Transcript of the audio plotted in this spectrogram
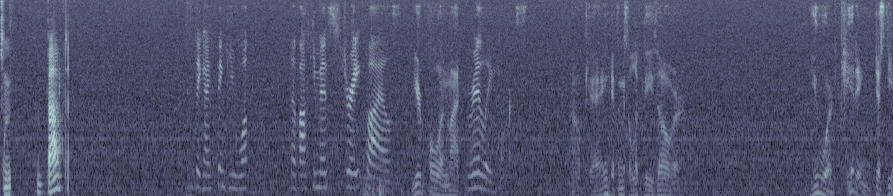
Some about Something I think you want. The documents straight files. You're pulling my... Really. Okay, if I'm to look these over. You weren't kidding. Just the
